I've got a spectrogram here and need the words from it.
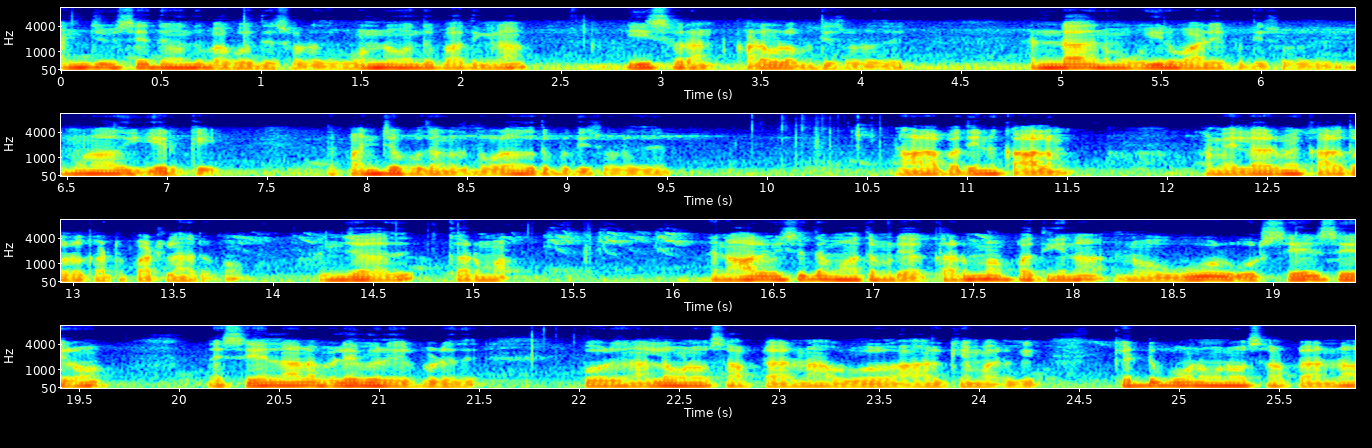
அஞ்சு விஷயத்தை வந்து பகவத்கீதை சொல்லுது. ஒன்று வந்து பார்த்திங்கன்னா ஈஸ்வரன் கடவுளை பற்றி சொல்லுது. ரெண்டாவது நம்ம உயிர் வாழியை பற்றி சொல்லுது. மூணாவது இயற்கை இந்த பஞ்சபூதங்கள் இந்த உலகத்தை பற்றி சொல்லுது. நாலாவது பார்த்தீங்கன்னா காலம். நம்ம எல்லாருமே காலத்தோட கட்டுப்பாட்டிலாம் இருக்கோம். அஞ்சாவது கர்மா. இந்த நாலு விஷயத்த மாற்ற முடியாது. கர்மா பார்த்தீங்கன்னா நம்ம ஒவ்வொரு ஒரு செயல் செய்கிறோம் இந்த செயல்னால விளைவுகள் ஏற்படுது. இப்போ ஒரு நல்ல உணவு சாப்பிட்டாருன்னா ஒரு ஆரோக்கியமாக இருக்குது கெட்டு போன உணவு சாப்பிட்டாருன்னா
